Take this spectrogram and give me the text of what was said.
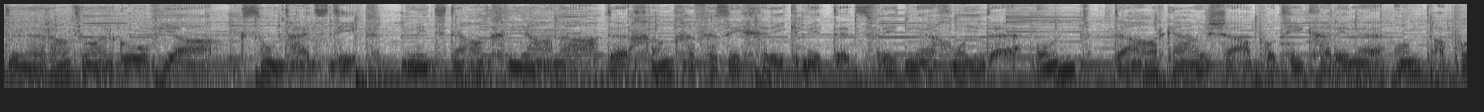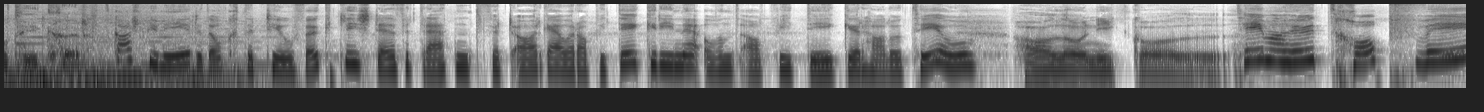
Der Radio Argovia Gesundheitstipp mit der Aquilana, der Krankenversicherung mit den zufriedenen Kunden und der aargauischen Apothekerinnen und Apotheker. Gast bei mir, der Dr. Theo Vöckli, stellvertretend für die Aargauer Apothekerinnen und Apotheker. Hallo Theo. Hallo Nicole. Thema heute Kopfweh.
